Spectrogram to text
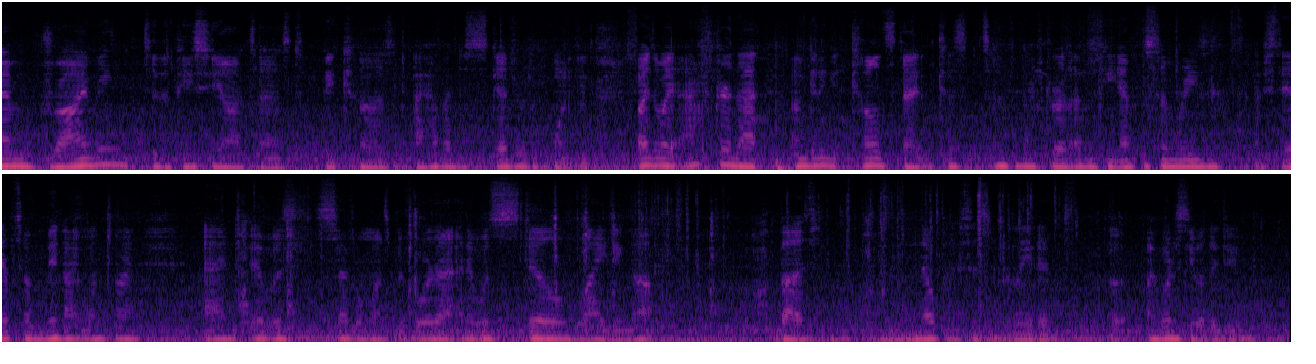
am driving to the PCR test because I have a scheduled appointment. By the way, after that, I'm gonna get cold today because it's open after 11 p.m. for some reason. I stayed up till midnight one time, and it was several months before that, and it was still lighting up. But nope, this isn't related. But I want to see what they do.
